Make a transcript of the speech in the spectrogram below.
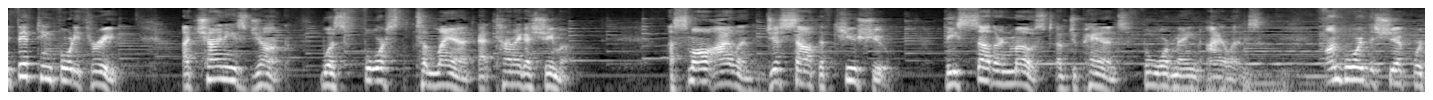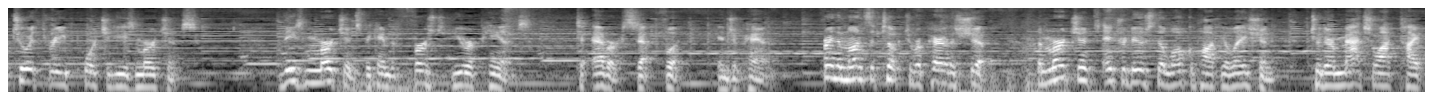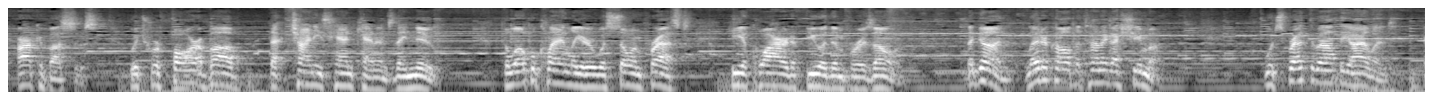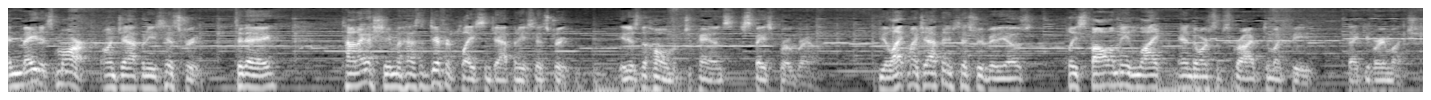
In 1543, a Chinese junk was forced to land at Tanegashima, a small island just south of Kyushu, the southernmost of Japan's four main islands. On board the ship were two or three Portuguese merchants. These merchants became the first Europeans to ever step foot in Japan. During the months it took to repair the ship, the merchants introduced the local population to their matchlock type arquebuses, which were far above that Chinese hand cannons they knew. The local clan leader was so impressed, he acquired a few of them for his own. The gun, later called the Tanegashima, would spread throughout the island and made its mark on Japanese history. Today, Tanegashima has a different place in Japanese history. It is the home of Japan's space program. If you like my Japanese history videos, please follow me, like, and or subscribe to my feed. Thank you very much.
